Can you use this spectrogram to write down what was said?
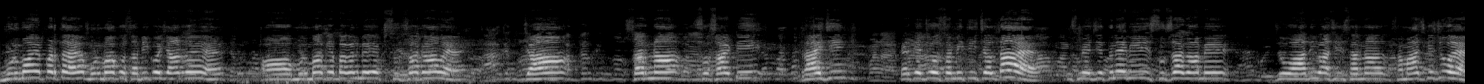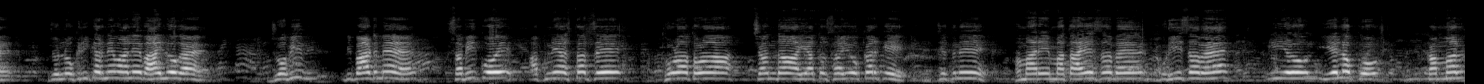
मुड़मा में पड़ता है, मुड़मा को सभी को जान रहे हैं, और मुड़मा के बगल में एक सुरसा गाँव है, जहाँ सरना सोसाइटी राइजिंग करके जो समिति चलता है, उसमें जितने भी सुरसा गाँव में जो आदिवासी सरना समाज के जो है, जो नौकरी करने वाले भाई लोग हैं, जो भी डिपार्टमेंट है, सभी को अपने स्तर से थोड़ा थोड़ा चंदा या तो सहयोग करके जितने हमारे मताए सब है, बूढ़ी सब है ये लोग ये लोग को कम्बल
